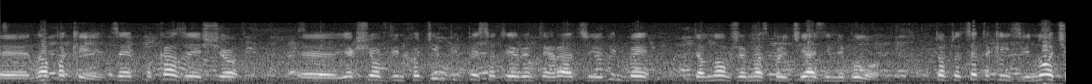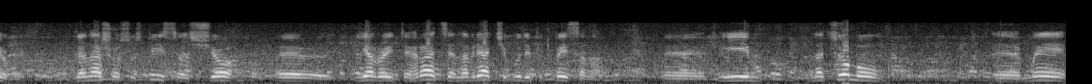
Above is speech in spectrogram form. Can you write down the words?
Е, Навпаки, це показує, що е, якщо б він хотів підписувати євроінтеграцію, він би давно вже в нас політв'язнів не було. Тобто це такий дзвіночок для нашого суспільства, що е, євроінтеграція навряд чи буде підписана. І на цьому ми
